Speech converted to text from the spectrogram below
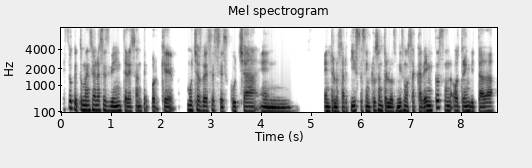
Esto que tú mencionas es bien interesante porque muchas veces se escucha en, entre los artistas, incluso entre los mismos académicos. otra invitada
